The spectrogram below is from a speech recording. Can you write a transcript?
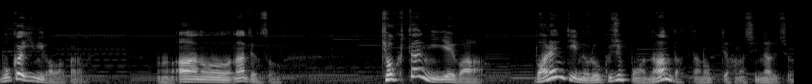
僕は意味がわからない、うん、あのなんていうのその極端に言えばバレンティンの60本は何だったのって話になるでしょ。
